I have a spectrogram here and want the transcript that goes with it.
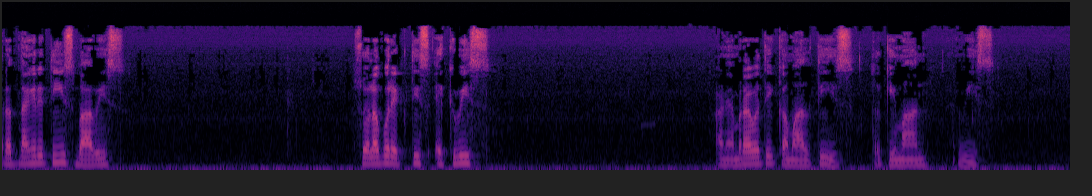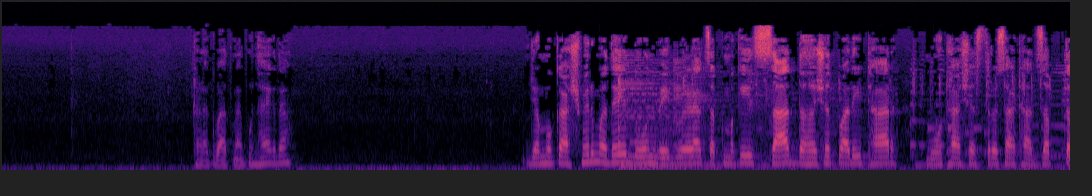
रत्नागिरी तीस बावीस सोलापूर एकतीस एकवीस आणि अमरावती कमाल तीस तर किमान वीस. ठळक बातम्या पुन्हा एकदा. जम्मू काश्मीरमध्ये दोन वेगवेगळ्या चकमकीत सात दहशतवादी ठार मोठा शस्त्रसाठा जप्त.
